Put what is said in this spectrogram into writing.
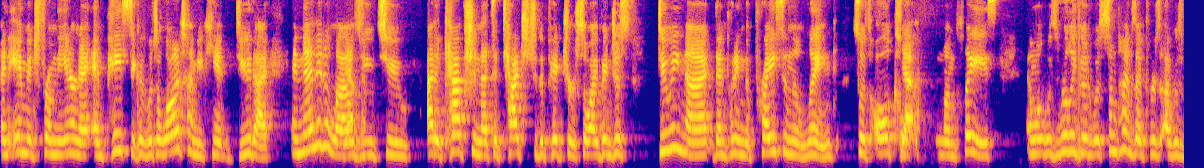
an image from the internet and paste it because which a lot of time you can't do that and then it allows yeah. you to add a caption that's attached to the picture. So i've been just doing that then putting the price in the link. So it's all collected yeah. in one place. And what was really good was sometimes I, I was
